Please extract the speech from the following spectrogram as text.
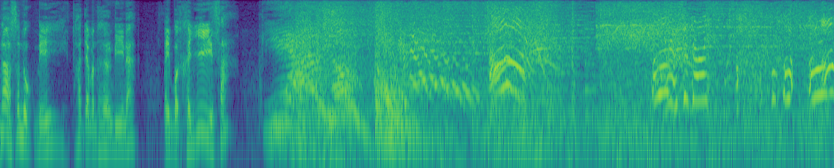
น่าสนุกดี ถ้าจะบันเทิงดีนะ ไปบทขยี้ซะเออจะได้อ้าว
